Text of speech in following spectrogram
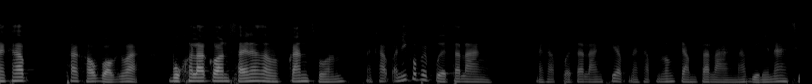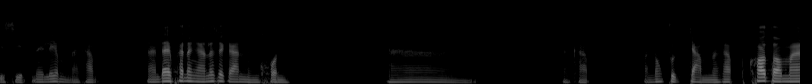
นะครับ ถ้าเขาบอกว่าบุคลากรสายงานสำการสวนนะครับ อันนี้ก็ไปเปิดตารางนะครับ เปิดตารางเทียบนะครับต้องจำตารางนะครับอยู่ในหน้า 40 ในเล่มนะครับนะได้พนักงานราชการ 1 คนนะครับ มันต้องฝึกจำนะครับ ข้อต่อมา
